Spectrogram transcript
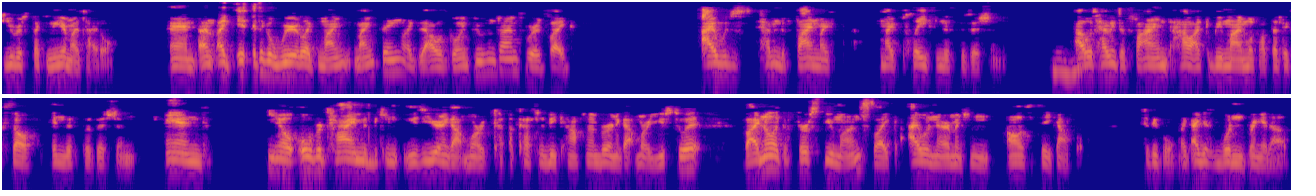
do you respect me or my title? And, and like, it, it's like a weird, like mind, mind thing, like that I was going through sometimes where it's like, I was having to find my my place in this position. Mm-hmm. I was having to find how I could be my most authentic self in this position. And, you know, over time it became easier and I got more accustomed to be a council member and I got more used to it. But I know like the first few months, like I would never mention Austin City Council to people. Like I just wouldn't bring it up.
